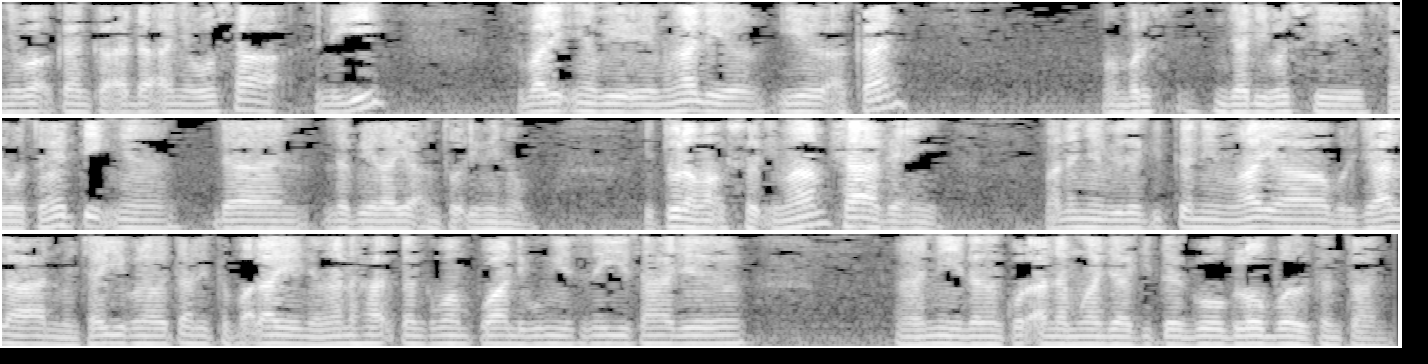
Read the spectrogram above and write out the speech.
Menyebabkan keadaannya rosak sendiri Sebaliknya bila ia mengalir Ia akan menjadi bersih secara otomatiknya Dan lebih layak untuk diminum. Itulah maksud Imam Syafi'i. Maknanya bila kita ni merayau, berjalan Mencari pendapatan di tempat lain Jangan hadkan kemampuan di bumi sendiri sahaja ha, Ini dalam Quran dah mengajar kita Go global tuan-tuan.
